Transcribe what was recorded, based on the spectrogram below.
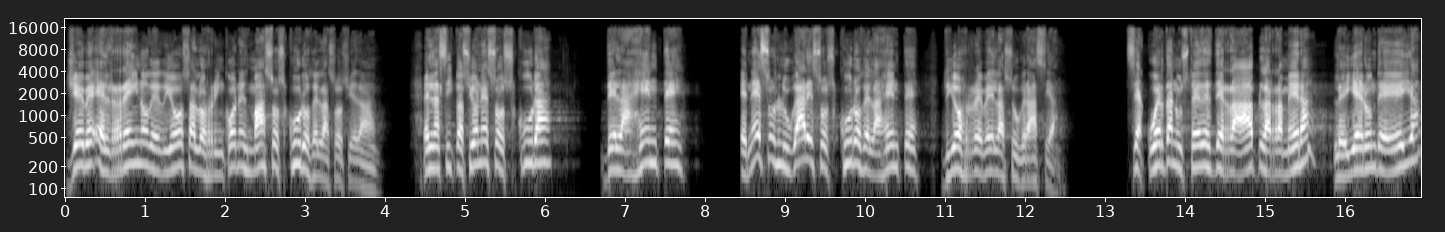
lleve el reino de Dios a los rincones más oscuros de la sociedad. En las situaciones oscuras de la gente, en esos lugares oscuros de la gente, Dios revela su gracia. ¿Se acuerdan ustedes de Raab la ramera? ¿Leyeron de ella?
